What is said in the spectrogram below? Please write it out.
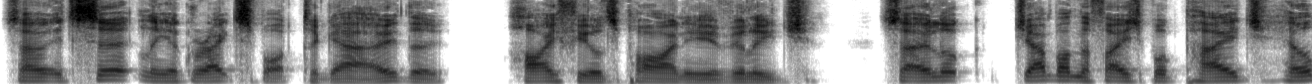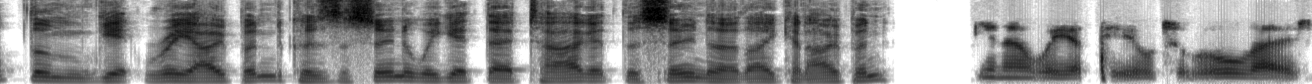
So it's certainly a great spot to go, the Highfields Pioneer Village. So look, jump on the Facebook page, help them get reopened because the sooner we get that target, the sooner they can open. You know, we appeal to all those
